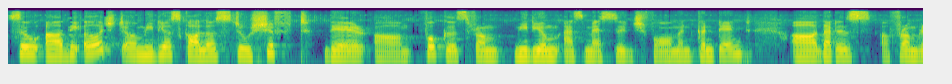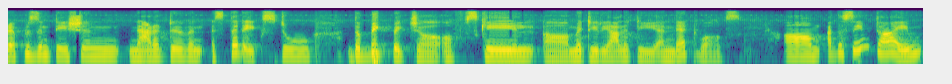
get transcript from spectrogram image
so uh, they urged uh, media scholars to shift their um, focus from medium as message, form, and content, uh, that is from representation, narrative, and aesthetics to the big picture of scale, materiality, and networks. Um, at the same time,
